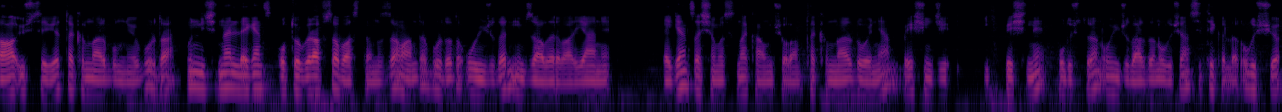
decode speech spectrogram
Daha üst seviye takımlar bulunuyor burada. Bunun içinden Legends Autographs'a bastığımız zaman da burada da oyuncuların imzaları var. Yani Legends aşamasına kalmış olan takımlarda oynayan 5 ilk 5'ini oluşturan oyunculardan oluşan stickerlar oluşuyor.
